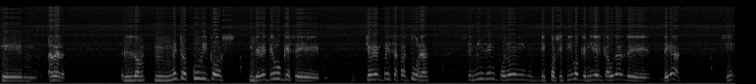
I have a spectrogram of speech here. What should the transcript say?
eh, a ver, los metros cúbicos de BTU que se que una empresa factura se miden con un dispositivo que mide el caudal de, de gas. ¿sí?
